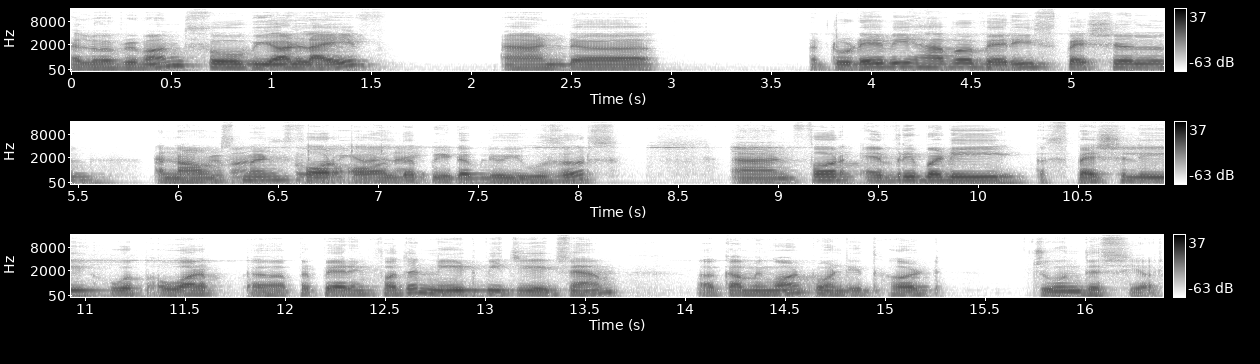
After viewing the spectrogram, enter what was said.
Hello everyone. So we are live and uh, today we have a very special announcement So for all the. PW users and for everybody especially who, who are uh, preparing for the NEET PG exam uh, coming on 23rd June this year.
